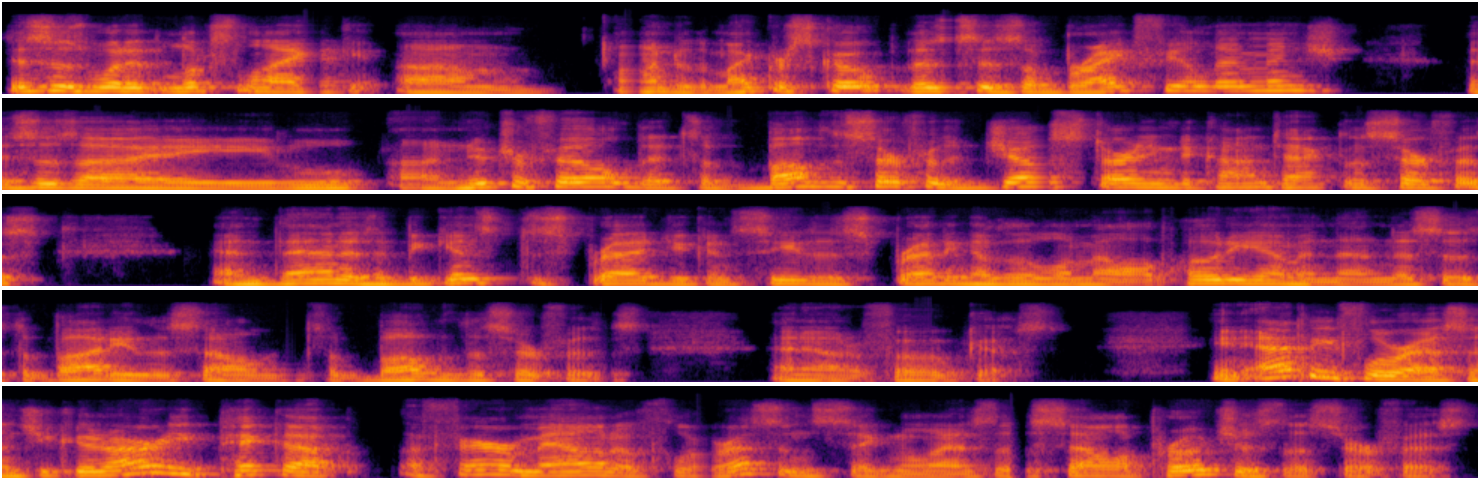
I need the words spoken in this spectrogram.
This is what it looks like um, under the microscope. This is a bright field image. This is a, a neutrophil that's above the surface, just starting to contact the surface. And then as it begins to spread, you can see the spreading of the lamellipodium. And then this is the body of the cell that's above the surface and out of focus. In epifluorescence, you can already pick up a fair amount of fluorescence signal as the cell approaches the surface.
